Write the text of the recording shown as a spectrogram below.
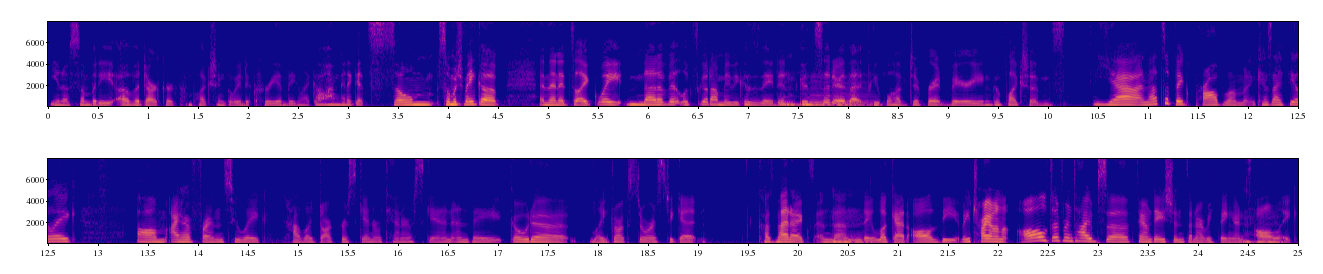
you know, somebody of a darker complexion going to Korea and being like, "Oh, I'm going to get so so much makeup." And then it's like, "Wait, none of it looks good on me because they didn't consider that Mhm. people have different varying complexions." Yeah, and that's a big problem because I feel like um, I have friends who like have like darker skin or tanner skin, and they go to like drugstores to get cosmetics, and then Mhm. they look at all the they try on all different types of foundations and everything, and it's all Mhm. like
